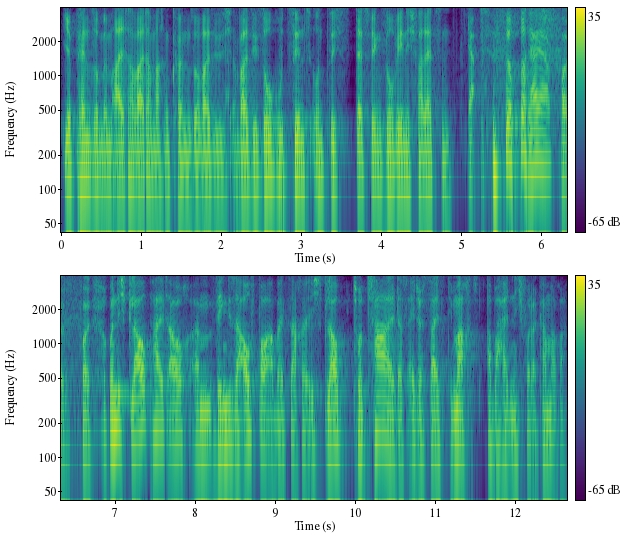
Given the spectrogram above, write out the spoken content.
ihr Pensum im Alter weitermachen können, so weil sie sich, weil sie so gut sind und sich deswegen so wenig verletzen. Ja. So. Ja, ja, voll, voll. Und ich glaube halt auch, ähm, wegen dieser Aufbauarbeitssache, ich glaube total, dass AJ Styles die macht, aber halt nicht vor der Kamera.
